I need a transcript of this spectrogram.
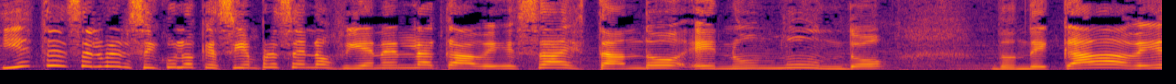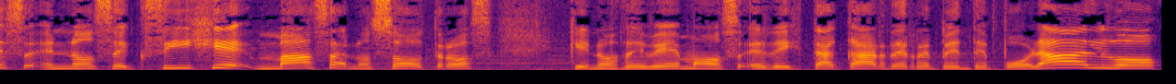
Y este es el versículo que siempre se nos viene en la cabeza estando en un mundo donde cada vez nos exige más a nosotros, que nos debemos eh, destacar de repente por algo,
